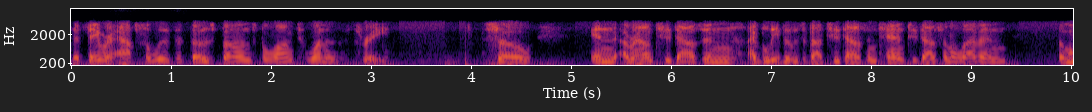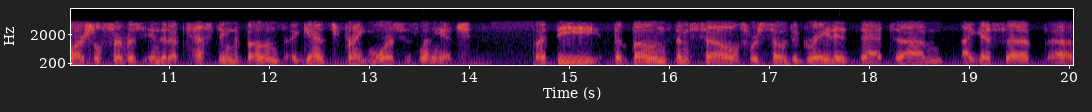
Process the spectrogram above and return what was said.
that they were absolute that those bones belonged to one of the three. So in around 2000, I believe it was about 2010, 2011, the Marshal Service ended up testing the bones against Frank Morris's lineage but the the bones themselves were so degraded that um, I guess uh, uh,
